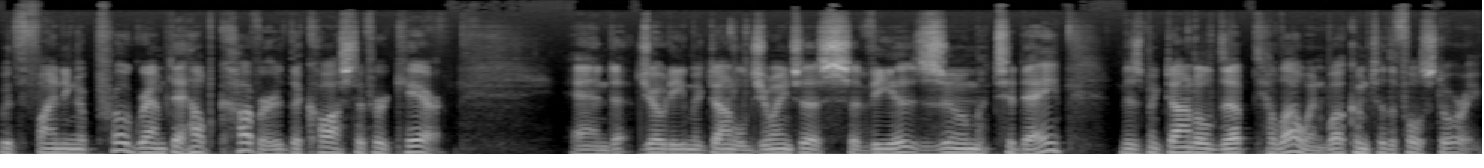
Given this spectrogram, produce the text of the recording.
with finding a program to help cover the cost of her care. And Jody McDonald joins us via Zoom today. Ms. McDonald, uh, hello and welcome to the full story.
